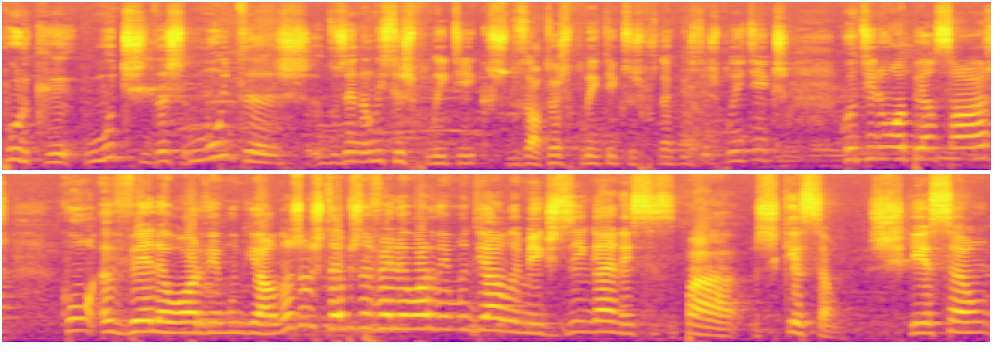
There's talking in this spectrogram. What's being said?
Porque muitos, das, muitas dos analistas políticos, dos autores políticos, dos protagonistas políticos, continuam a pensar com a velha ordem mundial. Nós não estamos na velha ordem mundial, amigos, desenganem-se, pá, esqueçam, esqueçam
